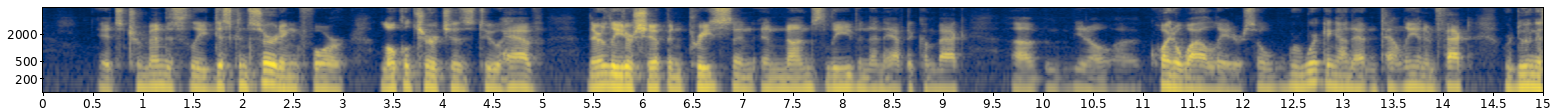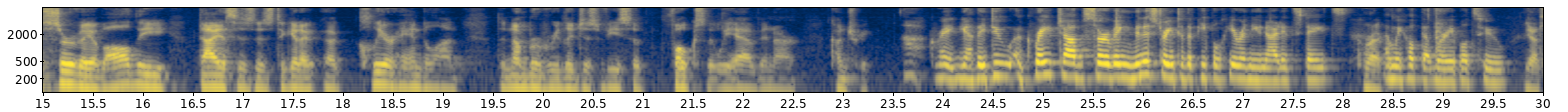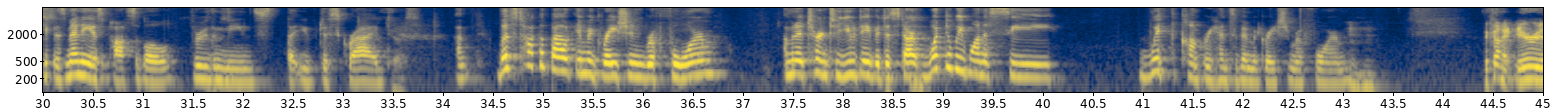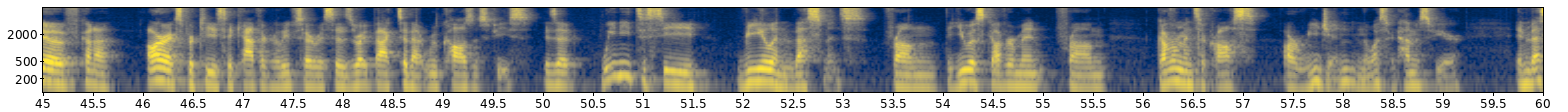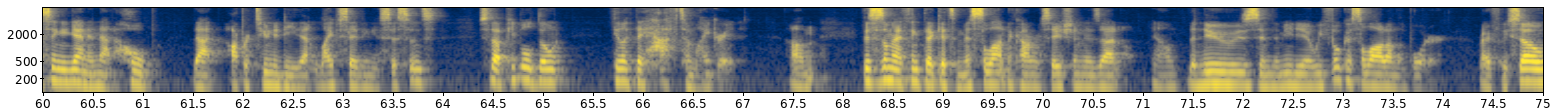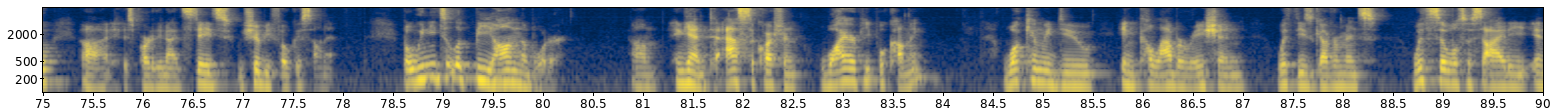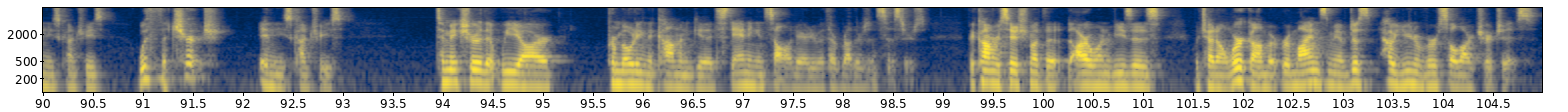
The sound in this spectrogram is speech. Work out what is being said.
it's tremendously disconcerting for local churches to have their leadership and priests and, and nuns leave and then have to come back uh, you know uh, quite a while later. So we're working on that intently. And in fact we're doing a survey of all the dioceses to get a, a clear handle on the number of religious visa folks that we have in our country Ah, great. Yeah, they do a great job serving, ministering to the people here in the United States. correct And we hope that we're able to yes keep as many as possible through the means that you've described. yes Let's talk about immigration reform. I'm going to turn to you, David, to start. What do we want to see with comprehensive immigration reform? Mhm. The kind of area of kind of our expertise at Catholic Relief Services, right back to that root causes piece, is that we need to see real investments from the US government, from governments across our region in the Western Hemisphere, investing again in that hope, that opportunity, that life saving assistance, so that people don't feel like they have to migrate. Um, this is something I think that gets missed a lot in the conversation is that you know the news and the media we focus a lot on the border, rightfully so. Uh, it is part of the United States. We should be focused on it, but we need to look beyond the border. Um, again, to ask the question, why are people coming? What can we do in collaboration with these governments, with civil society in these countries, with the church in these countries, to make sure that we are promoting the common good, standing in solidarity with our brothers and sisters. The conversation about the, the R1 visas, which I don't work on, but reminds me of just how universal our church is.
